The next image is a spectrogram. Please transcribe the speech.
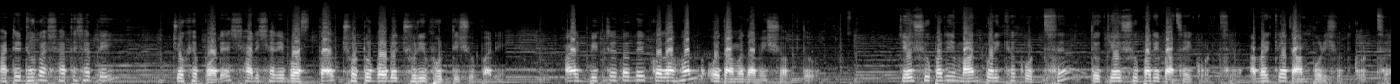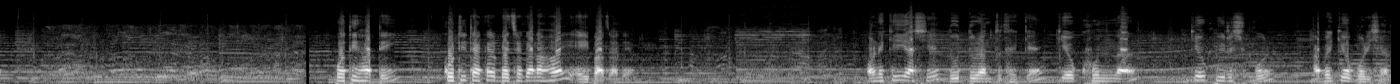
হাটে ঢোকার সাথে সাথেই চোখে পড়ে সারি সারি বস্তা, ছোট বড় ঝুড়ি ভর্তি সুপারি আর বিক্রেতাদের কোলাহল ও দামাদামির শব্দ। কেউ সুপারির মান পরীক্ষা করছে, তো কেউ সুপারি বাছাই করছে, আবার কেউ দাম পরিশোধ করছে। প্রতি হাটেই কোটি টাকার বেচাকেনা হয় এই বাজারে। অনেকেই আসে দূর দূরান্ত থেকে, কেউ খুলনা, কেউ পিরোজপুর আবেগীয় বরিশাল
